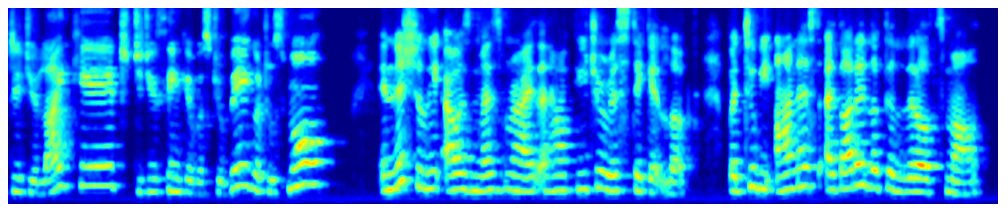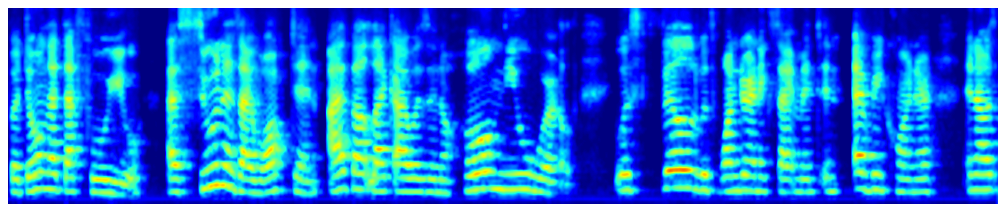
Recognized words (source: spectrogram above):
Did you like it? Did you think it was too big or too small? Initially, I was mesmerized at how futuristic it looked, but to be honest, I thought it looked a little small. But don't let that fool you. As soon as I walked in, I felt like I was in a whole new world. It was filled with wonder and excitement in every corner, and I was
